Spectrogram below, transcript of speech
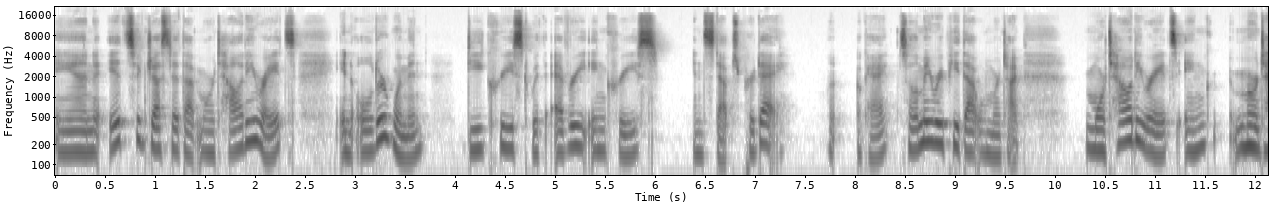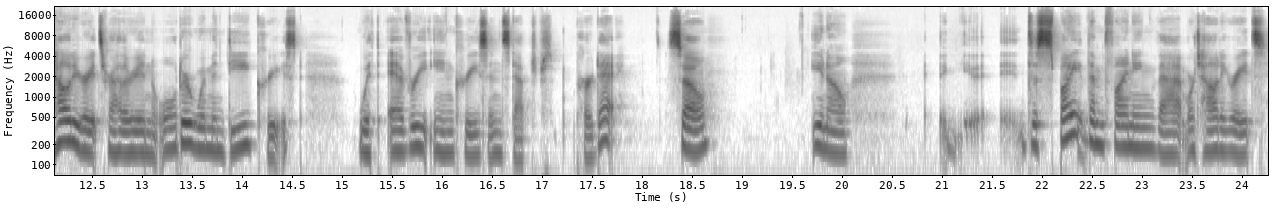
and it suggested that mortality rates in older women decreased with every increase in steps per day. Okay, so let me repeat that one more time. Mortality rates in mortality rates rather in older women decreased with every increase in steps per day. So, you know, despite them finding that mortality rates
